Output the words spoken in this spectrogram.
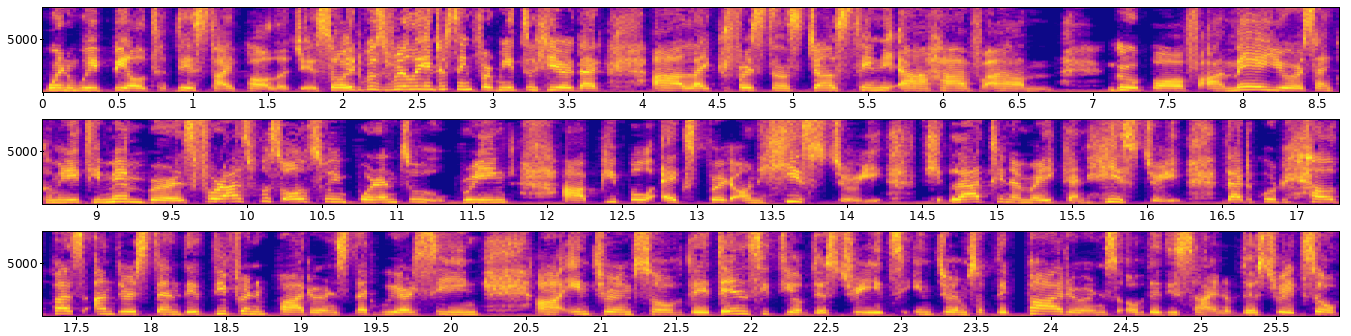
when we built these typologies so it was really interesting for me to hear that, uh, like for instance, Justin uh, have um, group of uh, mayors and community members. For us, was also important to bring uh, people expert on history, Latin American history, that could help us understand the different patterns that we are seeing uh, in terms of the density of the streets, in terms of the patterns of the design of the streets. So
